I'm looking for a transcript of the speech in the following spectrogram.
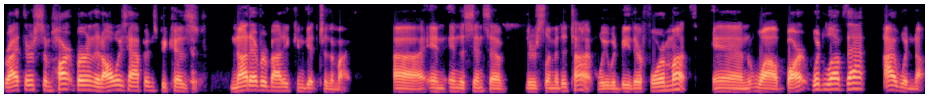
right? There's some heartburn that always happens because not everybody can get to the mic. Uh, in in the sense of there's limited time. We would be there for a month, and while Bart would love that, I would not.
